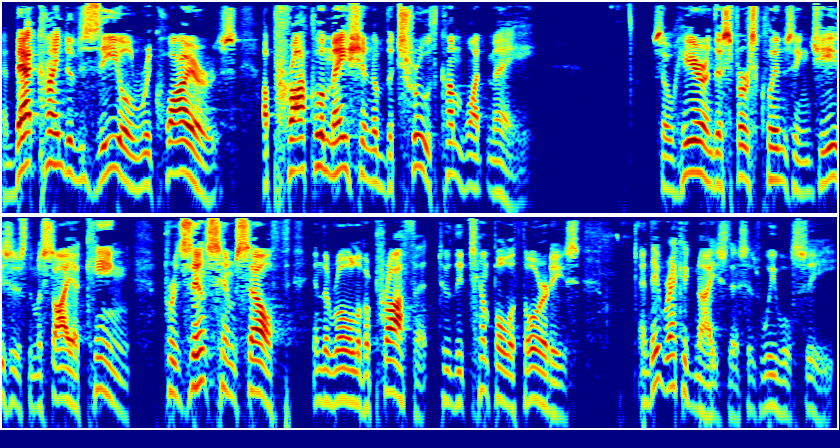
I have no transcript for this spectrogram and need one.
And that kind of zeal requires a proclamation of the truth, come what may. So here in this first cleansing, Jesus, the Messiah King, presents himself in the role of a prophet to the temple authorities. And they recognize this, as we will see.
